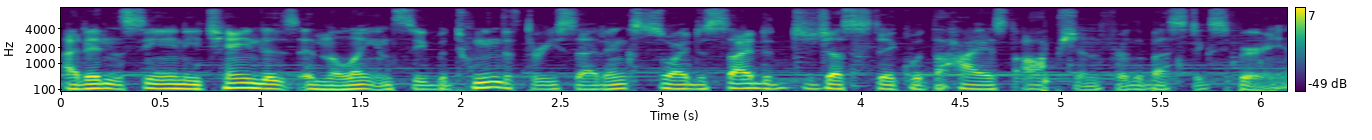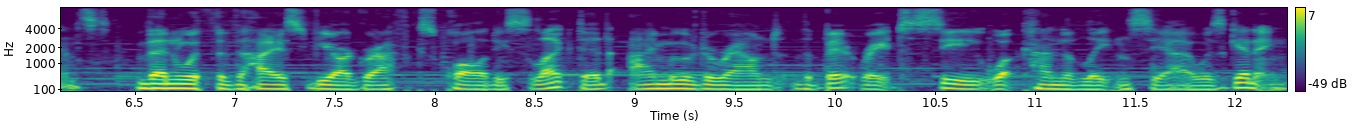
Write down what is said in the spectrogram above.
I didn't see any changes in the latency between the three settings, so I decided to just stick with the highest option for the best experience. Then with the VR graphics quality selected, I moved around the bitrate to see what kind of latency I was getting.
